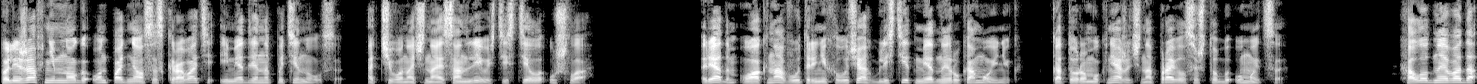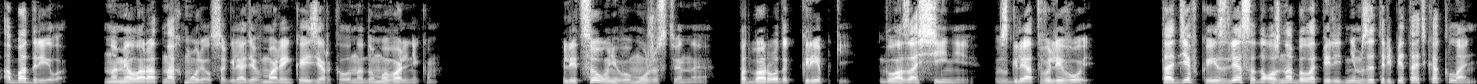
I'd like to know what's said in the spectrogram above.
Полежав немного, он поднялся с кровати и медленно потянулся, отчего ночная сонливость из тела ушла. Рядом у окна в утренних лучах блестит медный рукомойник, к которому княжич направился, чтобы умыться. Холодная вода ободрила, но Милорад нахмурился, глядя в маленькое зеркало над умывальником. Лицо у него мужественное, подбородок крепкий, глаза синие, взгляд волевой. Та девка из леса должна была перед ним затрепетать, как лань.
